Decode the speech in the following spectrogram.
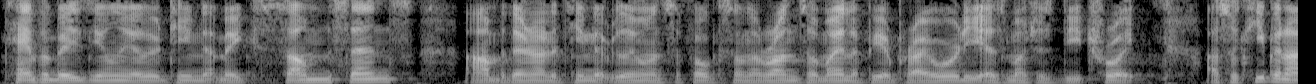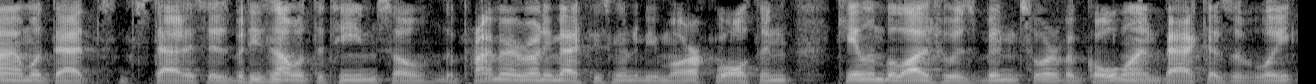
Tampa Bay is the only other team that makes some sense, um, but they're not a team that really wants to focus on the run, so it might not be a priority as much as Detroit. Uh, so keep an eye on what that status is. But he's not with the team, so the primary running back is going to be Mark Walton. Kalen Ballage, who has been sort of a goal line back as of late,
